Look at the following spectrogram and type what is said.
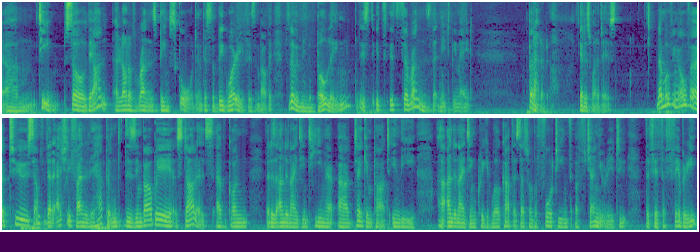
um, team. So there aren't a lot of runs being scored, and this is a big worry for Zimbabwe. It's never been the bowling; it's it's it's the runs that need to be made. But I don't know. It is what it is. Now, moving over to something that actually finally happened, the Zimbabwe Starlets have gone, that is, the under 19 team, have uh, taken part in the uh, Under 19 Cricket World Cup that starts from the 14th of January to the 5th of February.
